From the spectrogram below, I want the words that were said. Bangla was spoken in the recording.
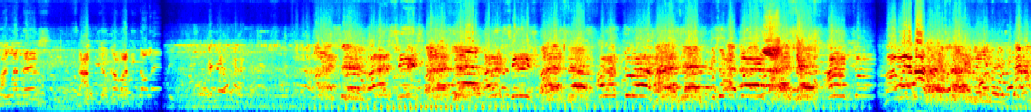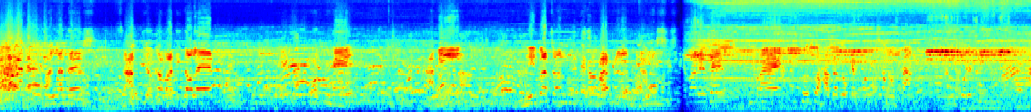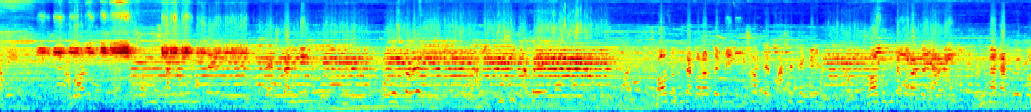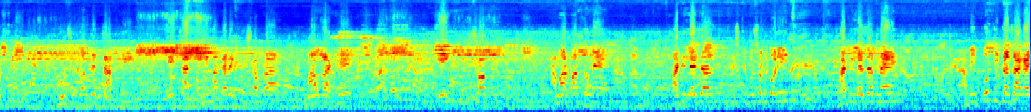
বাংলাদেশ জাতীয়তাবাদী দলে। বাংলাদেশ জাতীয়তাবাদী দলের পক্ষে আমি নির্বাচন এবারেতে প্রায় চোদ্দ হাজার লোকের কর্মসংস্থান করেছি। আমি আমার প্রতিষ্ঠানগুলির মধ্যে টেক্সটাইল মিল কোল্ড স্টোরেজ আমি কৃষি খাতে সহযোগিতা করার জন্য, কৃষকদের পাশে থেকে সহযোগিতা করার জন্য আমি হিমাগার তৈরি করছি। মুন্সিগঞ্জের চাকরি, এই চারটি হিমাগারে কৃষকরা মাল রাখে। এই কৃষক আমার মাধ্যমে ফার্টিলাইজার ডিস্ট্রিবিউশন করি ফার্টিলাইজার নেয়। আমি প্রতিটা জায়গায়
